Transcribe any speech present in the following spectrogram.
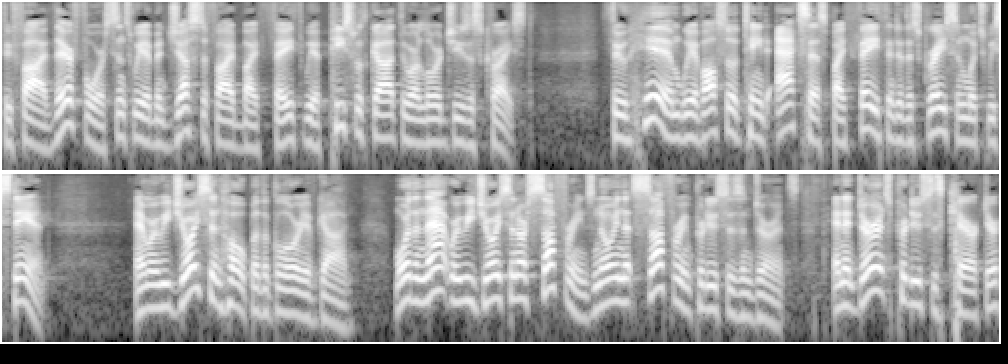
through 5. Therefore, since we have been justified by faith, we have peace with God through our Lord Jesus Christ. Through him, we have also obtained access by faith into this grace in which we stand. And we rejoice in hope of the glory of God. More than that, we rejoice in our sufferings, knowing that suffering produces endurance. And endurance produces character,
